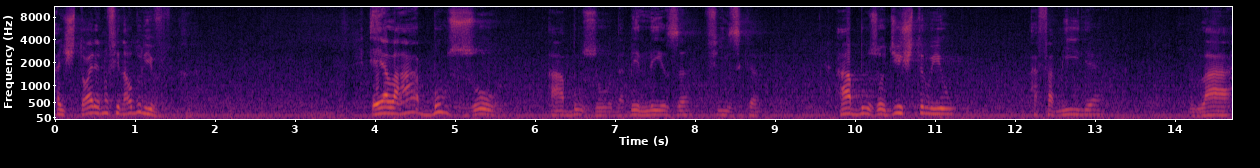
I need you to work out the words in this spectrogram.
a história no final do livro. Ela abusou, abusou da beleza física, abusou, destruiu a família, o lar,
